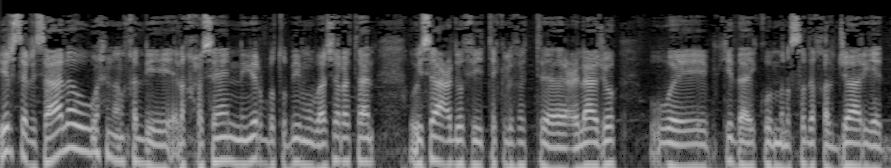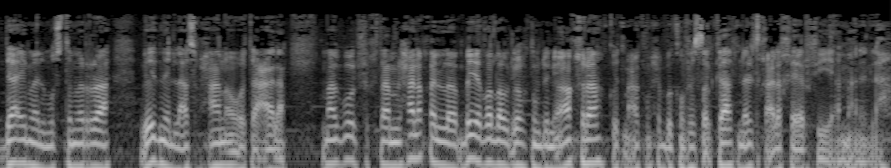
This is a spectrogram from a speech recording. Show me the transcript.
يرسل رسالة وإحنا نخلي الأخ حسين يربطه به مباشرة ويساعده في تكلفة علاجه. وبكذا يكون من الصدقة الجارية الدائمة المستمرة بإذن الله سبحانه وتعالى. ما أقول في ختام الحلقة بيض الله وجوهكم دنيا وآخرة. كنت معكم حبكم فيصل كاف. نلتقي على خير في أمان الله.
